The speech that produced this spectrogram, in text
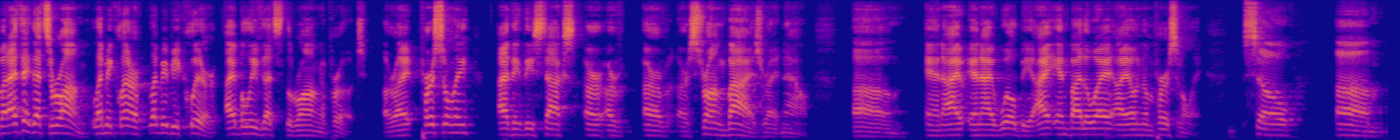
but I think that's wrong. Let me clarify. Let me be clear. I believe that's the wrong approach. All right. Personally, I think these stocks are are are, are strong buys right now, um, and I and I will be. I and by the way, I own them personally. So um,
